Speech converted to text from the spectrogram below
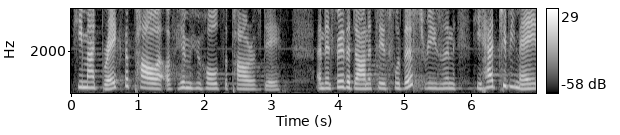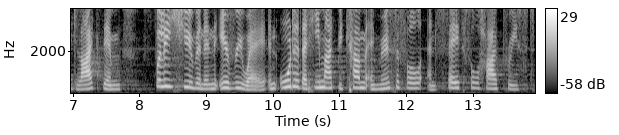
he might break the power of him who holds the power of death. And then further down it says, For this reason he had to be made like them fully human in every way, in order that he might become a merciful and faithful high priest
